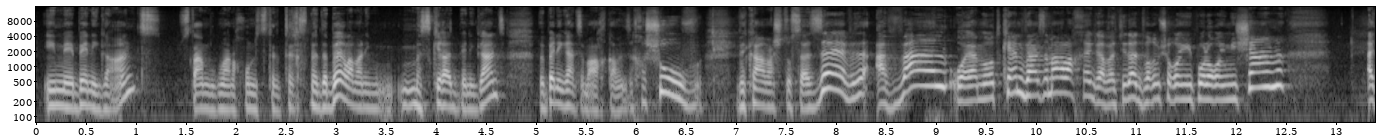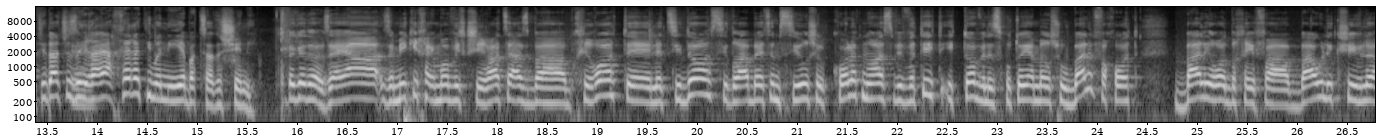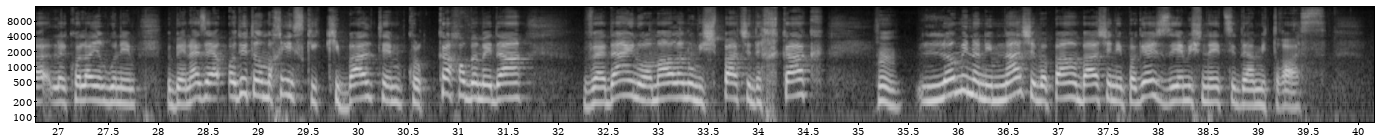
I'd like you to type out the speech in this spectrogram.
עם אה, בני גנץ, סתם דוגמה, אנחנו נצט... תכף נדבר למה אני מזכירה את בני גנץ, ובני גנץ אמר לך כמה זה חשוב, וכמה מה שאת עושה זה וזה, אבל הוא היה מאוד כן, ואז אמר לך, רגע, אבל את יודעת, דברים שרואים מפה לא רואים משם, את יודעת שזה כן. ייראה אחרת אם אני אהיה בצד השני. בגדול, זה היה, זה מיקי חיימוביץ', כשהיא רצה אז בבחירות, אה, לצידו סדרה בעצם סיור של כל התנועה הסביבתית, איתו ולזכותו ייאמר שהוא בא לפחות, בא לראות בחיפה, באו להקשיב לכל הארגונים, ובעיניי זה היה עוד יותר מכעיס, כי קיבלתם כל כך הרבה מידע, ועדיין הוא אמר לנו משפט שנחקק, hmm. לא מן הנמנע שבפעם הבאה שניפגש זה יהיה משני צידי המתרס.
